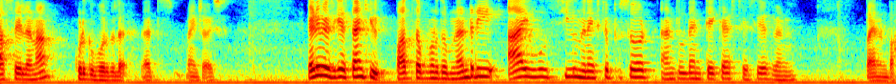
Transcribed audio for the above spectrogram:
ஆசை இல்லைனா கொடுக்க போகிறதில்ல that's my choice anyways guys thank you பார்த்து தப்பு நன்றி. ஐ வில் சி யூ இந்த next episode until then take care stay safe and பயன்பா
